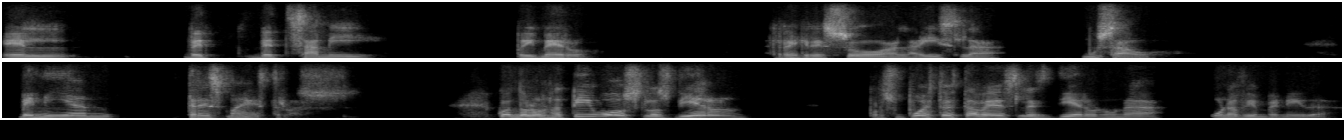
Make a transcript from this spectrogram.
el Betsami I, regresó a la isla Musao. Venían tres maestros. Cuando los nativos los vieron, por supuesto esta vez les dieron una, una bienvenida.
